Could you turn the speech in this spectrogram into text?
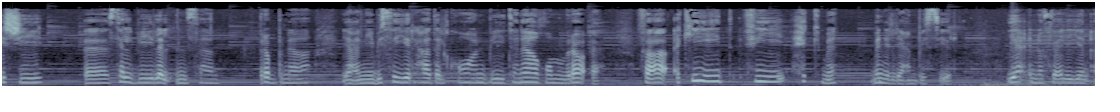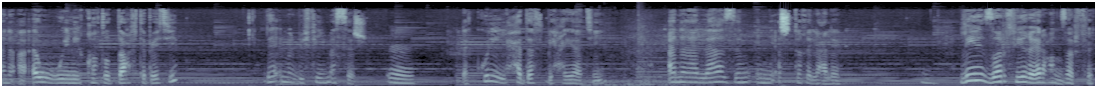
آه، سلبي للإنسان. ربنا يعني بيسير هذا الكون بتناغم رائع. فأكيد في حكمة من اللي عم بيصير. يا إنه فعليا أنا أقوي نقاط الضعف تبعتي. دائما في مسج. لكل حدث بحياتي أنا لازم إني أشتغل عليه. ليه ظرفي غير عن ظرفك؟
